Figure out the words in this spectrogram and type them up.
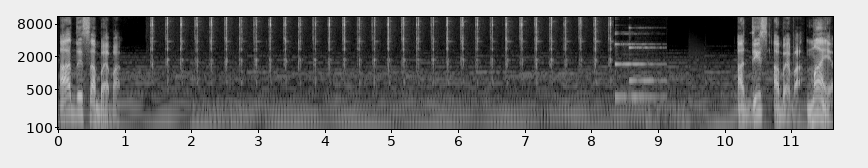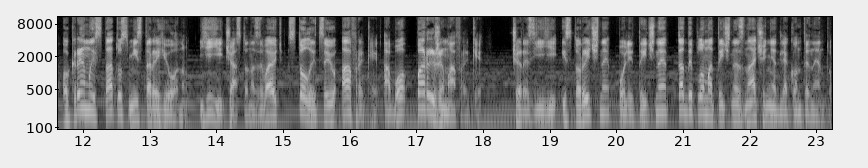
Аддис Абеба. Аддис Абеба має окремий статус міста регіону. Її часто називають столицею Африки або Парижем Африки через її історичне, політичне та дипломатичне значення для континенту.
